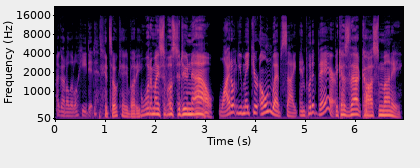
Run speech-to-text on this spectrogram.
I got a little heated. It's okay, buddy. What am I supposed to do now? Why don't you make your own website and put it there? Because that costs money.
